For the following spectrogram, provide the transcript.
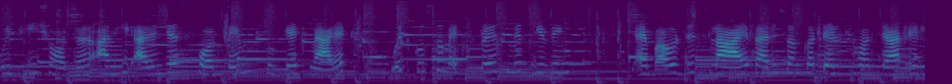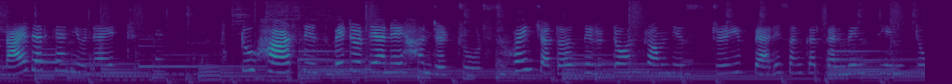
with each other and he arranges for them to get married. With Kusum express misgiving about this lie, Parishankar tells her that a lie that can unite two hearts is better than a hundred truths. When Chatterjee returned from his trip, Parishankar convinced him to,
